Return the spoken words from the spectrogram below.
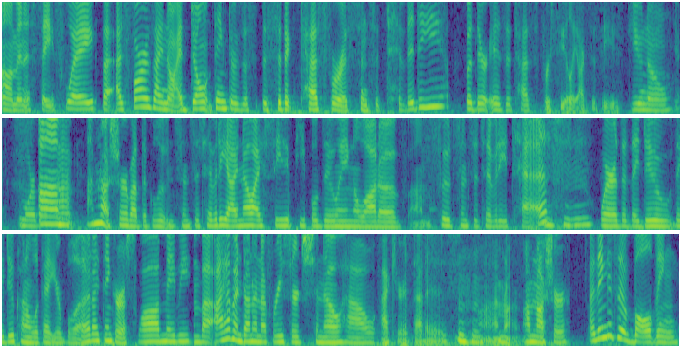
um, in a safe way. But as far as I know, I don't think there's a specific test for a sensitivity, but there is a test for celiac disease. Do you know more about Um, that? I'm not sure about the gluten sensitivity. I know I see people doing a lot of um, food sensitivity tests Mm-hmm. where that they do they do kind of look at your blood, I think, or a swab maybe. But I haven't done enough research to know how accurate that is. Mm-hmm. Uh, I'm not I'm not sure. I think it's an evolving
